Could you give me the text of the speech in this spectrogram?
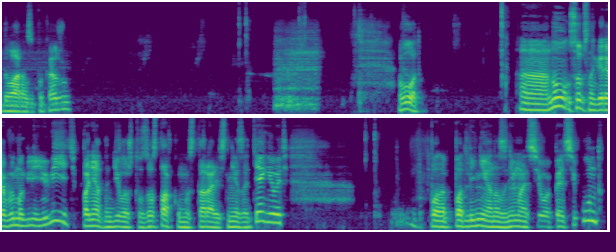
Два раза покажу. Вот. А, ну, собственно говоря, вы могли ее видеть. Понятное дело, что заставку мы старались не затягивать. По, по длине она занимает всего 5 секунд.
